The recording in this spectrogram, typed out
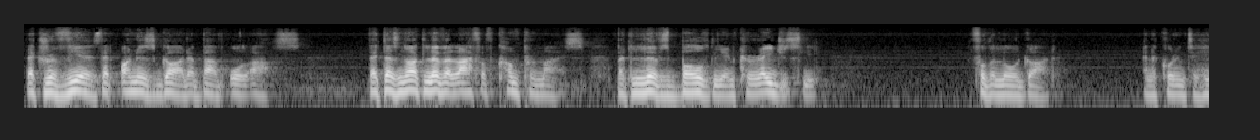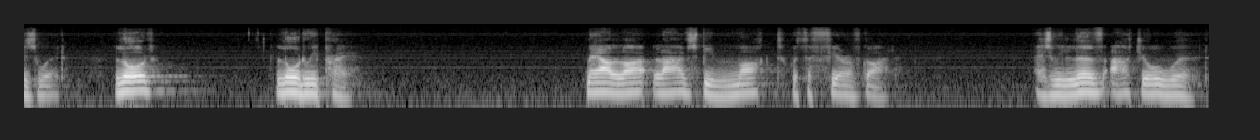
that reveres, that honors God above all else, that does not live a life of compromise, but lives boldly and courageously for the Lord God and according to His word. Lord, Lord, we pray. May our lives be marked with the fear of God as we live out your word,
